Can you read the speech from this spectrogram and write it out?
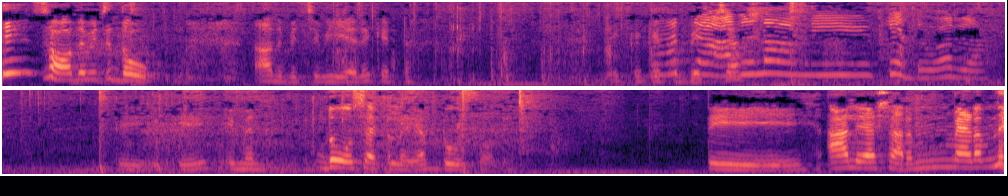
100 ਦੇ ਵਿੱਚ ਦੋ। ਆਹ ਦੇ ਵਿੱਚ ਵੀ ਇਹਦੇ ਕਿੱਟ। ਇੱਕ ਕਿੱਟ ਵਿੱਚ। ਆ ਚਾਹ ਨਾਲ ਨਹੀਂ ਢਿੱਡ ਭਰ ਤੇ ਇੱਕ ਇਹ ਇਹ ਮੈਂ ਦੋ ਸੈੱਟ ਲਏ ਆ 200 ਦੇ। ਤੇ ਆ ਲਿਆ ਸ਼ਰਮ ਮੈਡਮ ਨੇ।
